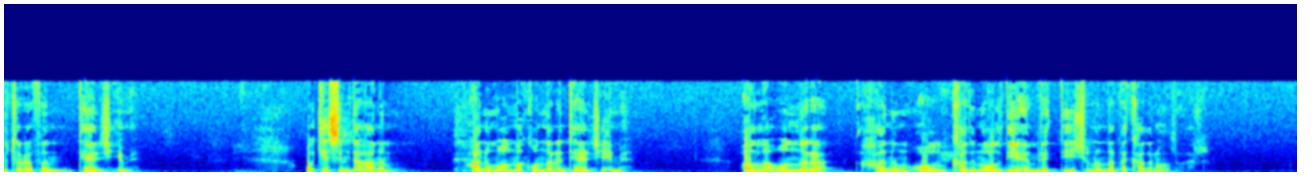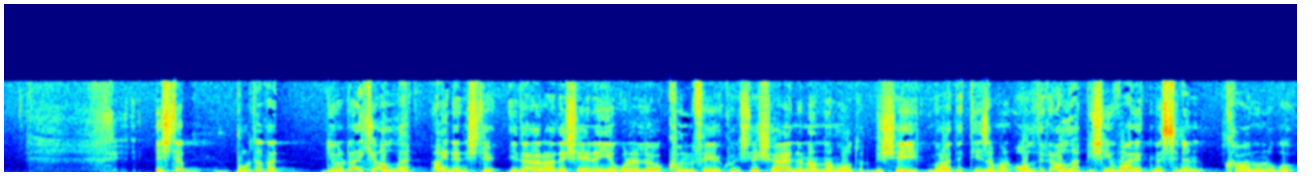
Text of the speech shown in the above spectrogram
bu tarafın tercihi mi? O kesimde hanım. Hanım olmak onların tercihi mi? Allah onlara hanım ol, kadın ol diye emrettiği için onlar da kadın oldular. İşte burada da diyorlar ki Allah aynen işte İza arade şeyen yegule lehu kun feyekun işte şayenin anlamı odur. Bir şey murad ettiği zaman ol der. Allah bir şey var etmesinin kanunu bu.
